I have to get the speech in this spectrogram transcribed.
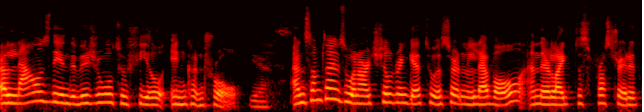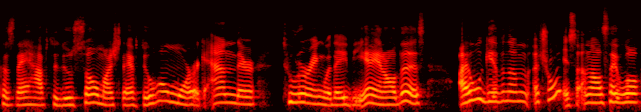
allows the individual to feel in control. Yes. And sometimes when our children get to a certain level and they're like just frustrated because they have to do so much, they have to do homework and they're tutoring with ABA and all this, I will give them a choice and I'll say, well,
